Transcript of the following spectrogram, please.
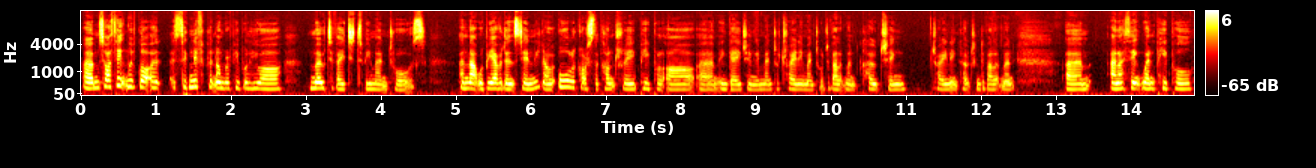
um, so I think we've got a, a significant number of people who are motivated to be mentors and that would be evidenced in, you know, all across the country, people are um, engaging in mental training, mental development, coaching, training, coaching development. Um, and I think when people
